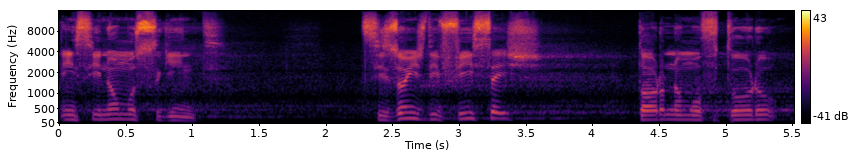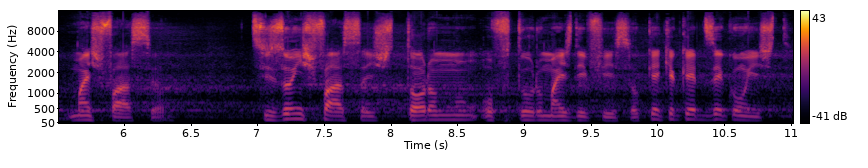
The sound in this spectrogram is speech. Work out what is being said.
ensinou-me o seguinte: Decisões difíceis tornam o futuro mais fácil. Decisões fáceis tornam o futuro mais difícil. O que é que eu quero dizer com isto?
